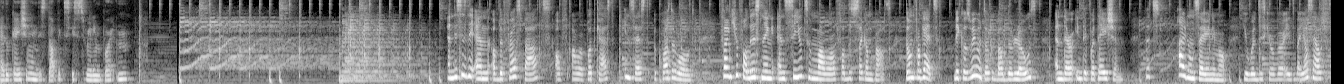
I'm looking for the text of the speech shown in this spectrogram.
education in these topics is really important And this is the end of the first part of our podcast, Incest Across the World. Thank you for listening and see you tomorrow for the second part. Don't forget, because we will talk about the laws and their interpretation. But I don't say anymore, you will discover it by yourself.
